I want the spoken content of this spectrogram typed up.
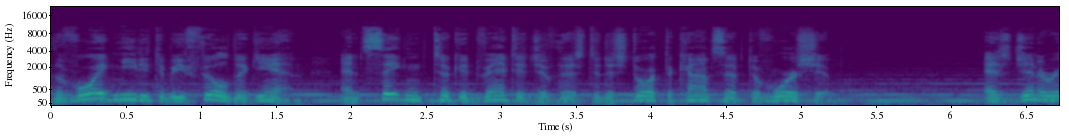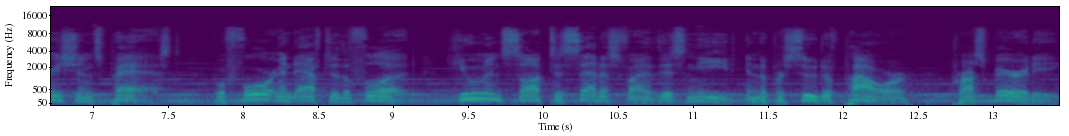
The void needed to be filled again, and Satan took advantage of this to distort the concept of worship. As generations passed, before and after the flood, humans sought to satisfy this need in the pursuit of power, prosperity,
